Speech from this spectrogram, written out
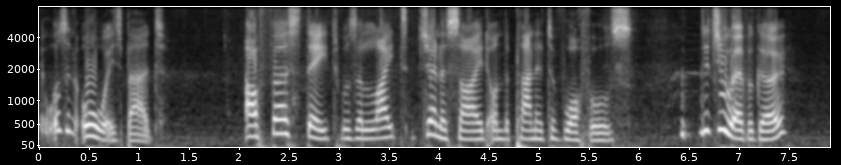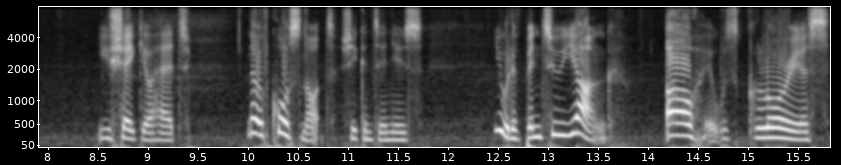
It wasn't always bad. Our first date was a light genocide on the planet of waffles. Did you ever go? You shake your head. No, of course not, she continues. You would have been too young. Oh, it was glorious.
